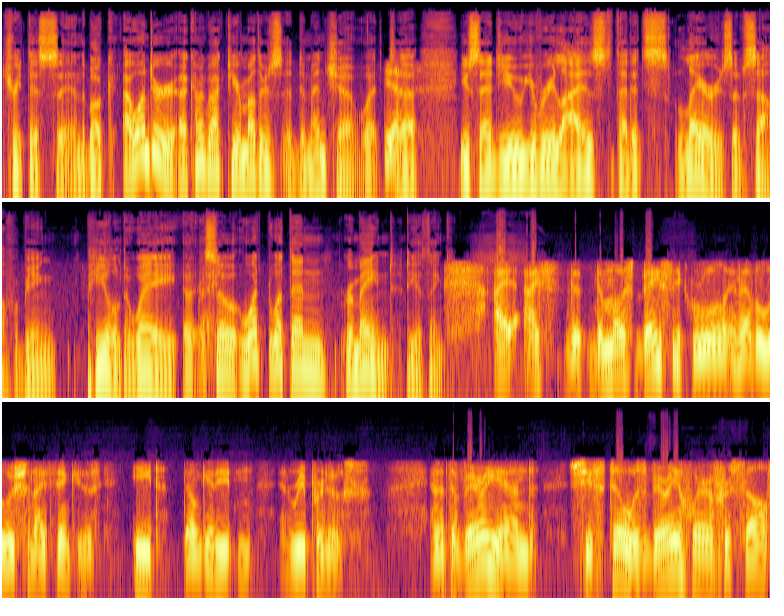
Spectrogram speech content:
treat this in the book. I wonder, uh, coming back to your mother's uh, dementia, what yes. uh, you said you you realized that its layers of self were being peeled away. Uh, right. So, what what then remained? Do you think? I, I the, the most basic rule in evolution, I think, is eat, don't get eaten, and reproduce. And at the very end, she still was very aware of herself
